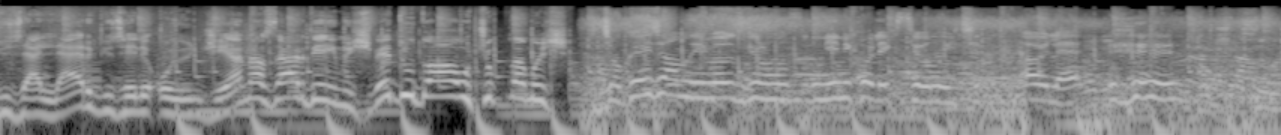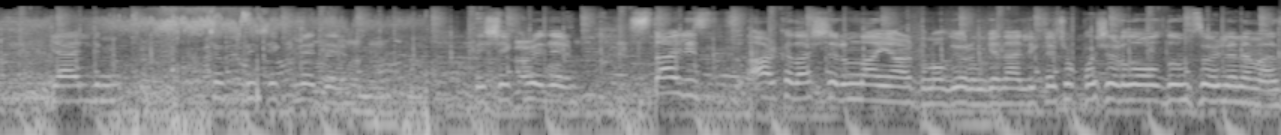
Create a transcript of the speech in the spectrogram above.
Güzeller güzeli oyuncuya nazar değmiş ve dudağı uçuklamış. Çok heyecanlıyım Özgür Mutlu'nun yeni koleksiyonu için. Öyle. Geldim. Çok teşekkür ederim. Teşekkür ederim. Stylist arkadaşlarımdan yardım alıyorum genellikle. Çok başarılı olduğum söylenemez.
